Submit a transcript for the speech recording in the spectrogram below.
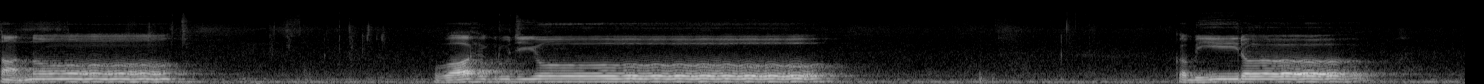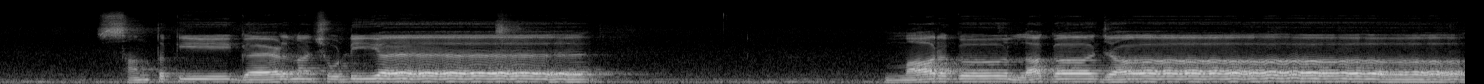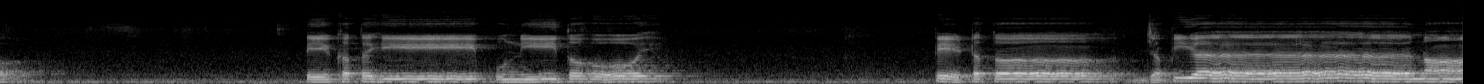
ਧੰਨ। ਵਾਹਿਗੁਰੂ ਜੀਓ। ਕਬੀਰ ਸੰਤ ਕੀ ਗੈਲ ਨਾ ਛੋਡੀਐ। ਮਾਰਗ ਲਾਗਾ ਜਾ। ਪੇਖਤ ਹੀ ਪੁਨੀਤ ਹੋਏ। ਭੇਟਤ ਜਪੀਐ ਨਾਮ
